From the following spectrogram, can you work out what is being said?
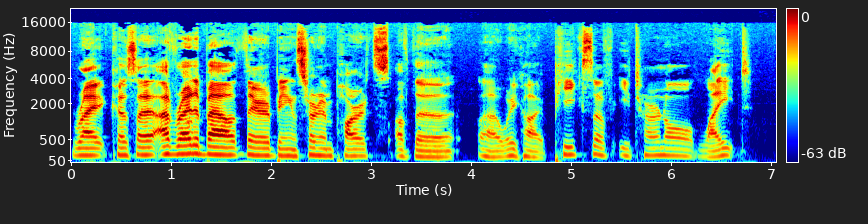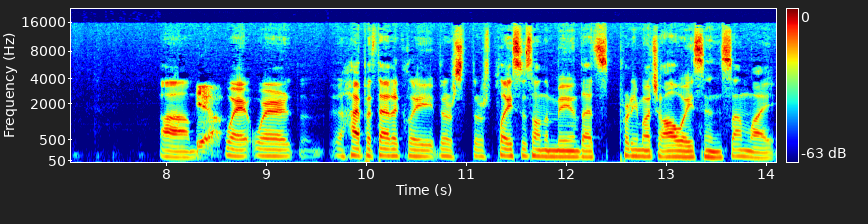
Right, because I've read about there being certain parts of the uh, what do you call it, peaks of eternal light. Um, Yeah. Where where hypothetically there's there's places on the moon that's pretty much always in sunlight,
